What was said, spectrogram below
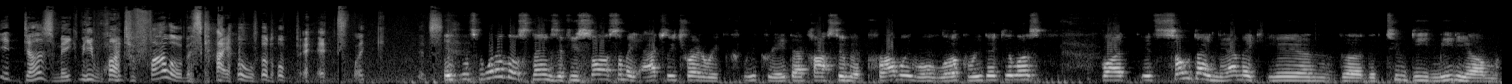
it does make me want to follow this guy a little bit. Like it's it's one of those things. If you saw somebody actually try to rec- recreate that costume, it probably will look ridiculous. But it's so dynamic in the the two D medium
